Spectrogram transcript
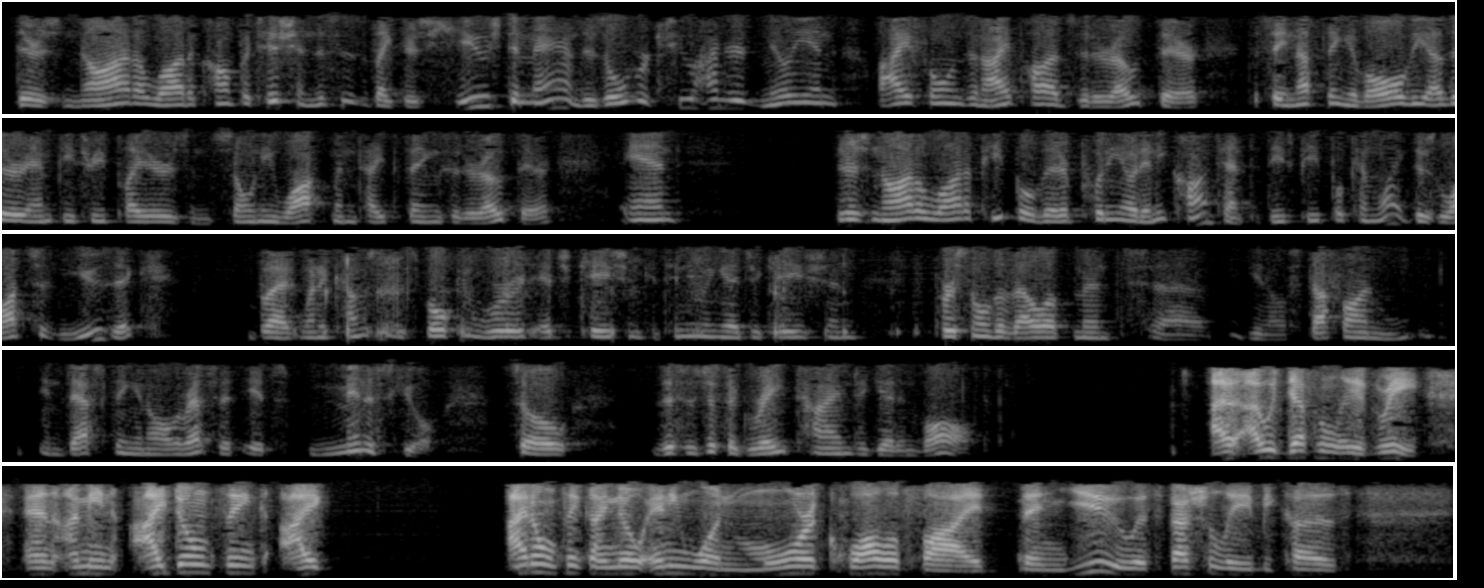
there's not a lot of competition. This is like there's huge demand. There's over 200 million iPhones and iPods that are out there. To say nothing of all the other MP3 players and Sony Walkman type things that are out there, and there's not a lot of people that are putting out any content that these people can like. There's lots of music, but when it comes to the spoken word, education, continuing education, personal development, uh, you know, stuff on investing and all the rest of it, it's minuscule. So this is just a great time to get involved. I, I would definitely agree. And I mean, I don't think I I don't think I know anyone more qualified than you, especially because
